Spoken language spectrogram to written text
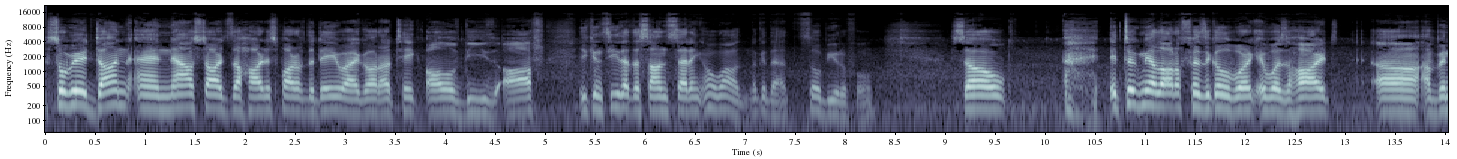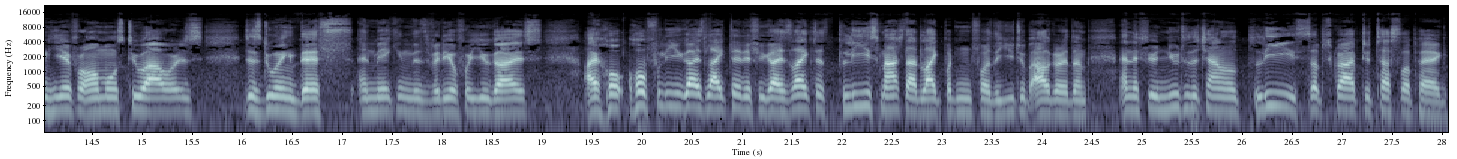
so we're done and now starts the hardest part of the day where I gotta take all of these off. You can see that the sun's setting. Oh wow look at that. So beautiful. So it took me a lot of physical work. It was hard uh, I've been here for almost two hours just doing this and making this video for you guys. I hope hopefully you guys liked it. If you guys liked it please smash that like button for the YouTube algorithm. And if you're new to the channel please subscribe to Tesla Peg.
